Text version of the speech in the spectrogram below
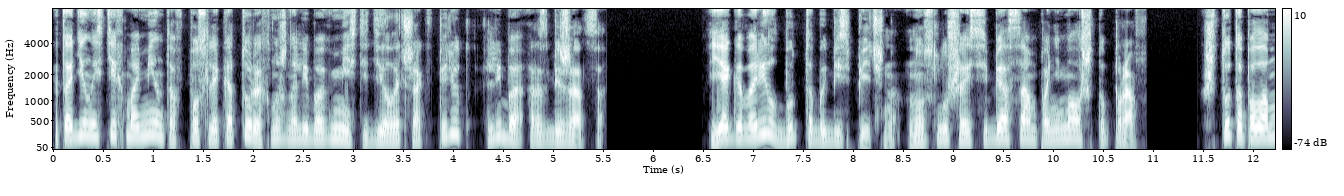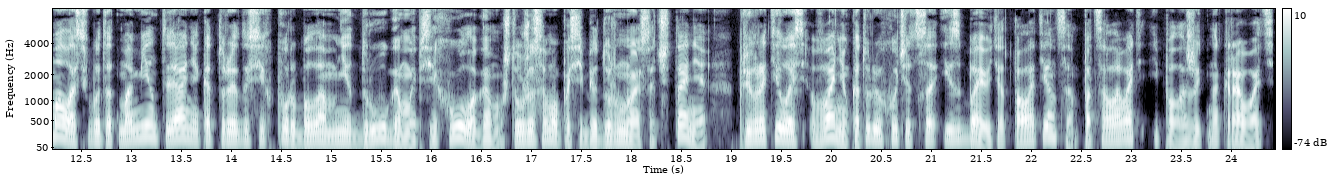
Это один из тех моментов, после которых нужно либо вместе делать шаг вперед, либо разбежаться. Я говорил будто бы беспечно, но слушая себя, сам понимал, что прав. Что-то поломалось в этот момент, и Аня, которая до сих пор была мне другом и психологом, что уже само по себе дурное сочетание, превратилась в Аню, которую хочется избавить от полотенца, поцеловать и положить на кровать.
